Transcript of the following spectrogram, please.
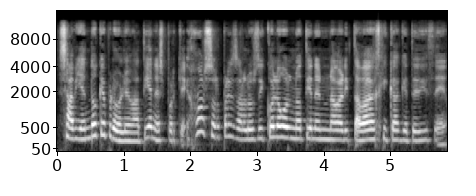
sabiendo qué problema tienes, porque, oh, sorpresa, los psicólogos no tienen una varita mágica que te dice,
